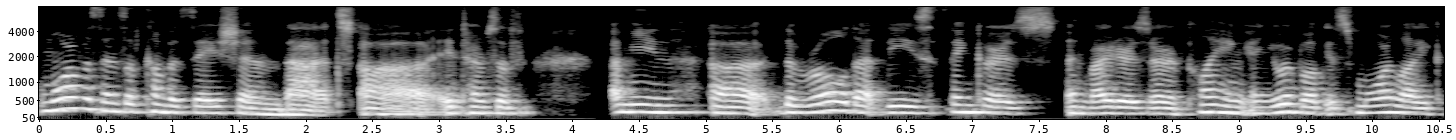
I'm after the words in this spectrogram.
more of a sense of conversation that uh, in terms of I mean, uh, the role that these thinkers and writers are playing in your book is more like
